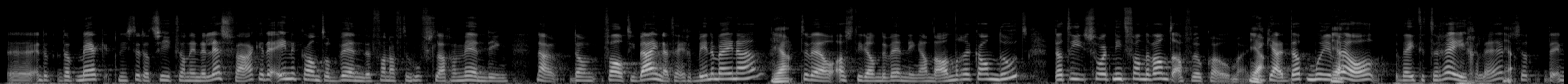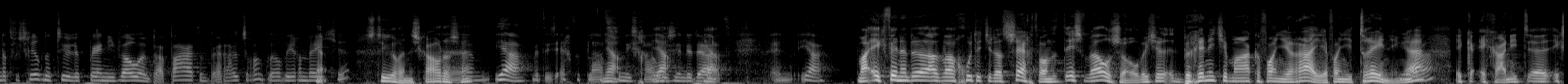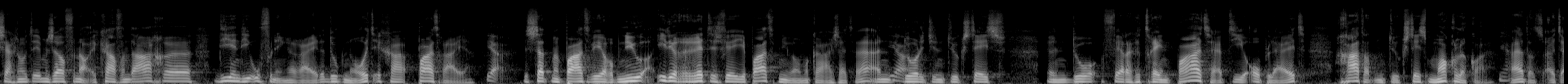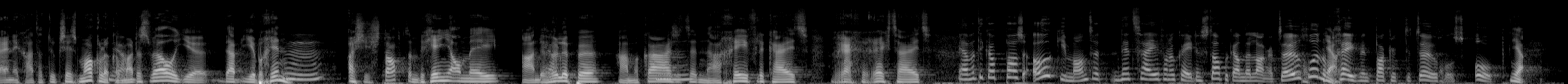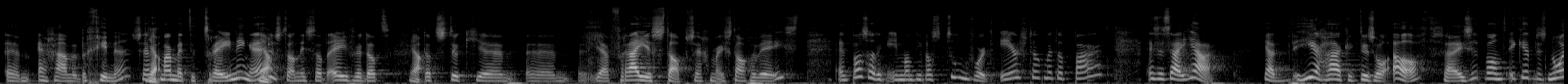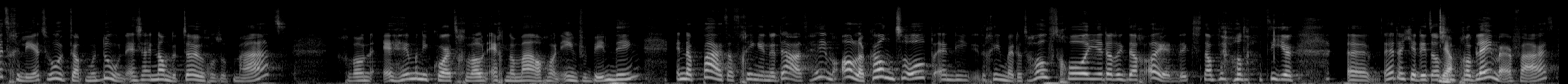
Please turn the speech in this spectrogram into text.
eh, en dat, dat merk ik, tenminste, dat zie ik dan in de les vaak. De ene kant op wenden, vanaf de hoefslag een wending. Nou, dan valt hij bijna tegen het binnenbeen aan. Ja, Terwijl als hij dan de wending aan de andere kant doet, dat hij soort niet van de wand af wil komen. Ja. Denk, ja, dat moet je Ja. wel weten te regelen. Hè? Dus dat, en dat verschilt natuurlijk per niveau en per paard en per ruiter ook wel weer een beetje. sturen in de schouders, hè. Ehm, ja, het is echt het plaatsen van die schouders Ja. inderdaad. En ja, Maar ik vind het inderdaad wel goed dat je dat zegt, want het is wel zo, weet je, het beginnetje maken van je rijden, van je training, hè. Ik, ik ga niet, eh, ik zeg nooit tegen mezelf van, nou, ik ga vandaag eh, die en die oefeningen rijden, dat doe ik nooit. Ik ga paardrijden. ja, Dus zet mijn paard weer opnieuw, iedere rit is weer je paard opnieuw aan elkaar zetten, hè. En Ja. doordat je natuurlijk steeds een door, verder getraind paard hebt die je opleidt, gaat dat natuurlijk steeds makkelijker. Ja. Hè? Dat is, uiteindelijk gaat het natuurlijk steeds makkelijker, maar dat is wel je, daar, je begin. Mm, als je stapt, dan begin je al mee aan de Ja. hulpen, aan elkaar Mhm. zitten, nageeflijkheid, rechtgerichtheid. Ja, want ik had pas ook iemand, net zei je van oké, dan stap ik aan de lange teugel en op Ja. een gegeven moment pak ik de teugels op. Ja. Ehm, en gaan we beginnen, zeg Ja. maar, met de training. Hè? Dus dan is dat even dat, Ja. dat stukje ehm, eh, ja, vrije stap, zeg maar, is dan geweest. En pas had ik iemand, die was toen voor het eerst ook met dat paard. En ze zei, ja, ja, hier haak ik dus al af, zei ze. Want ik heb dus nooit geleerd hoe ik dat moet doen. En zij nam de teugels op maat. Gewoon eh, helemaal niet kort, gewoon echt normaal, gewoon in verbinding. En dat paard, dat ging inderdaad helemaal alle kanten op. En die ging met het hoofd gooien. Dat ik dacht, oh ja, ik snap wel dat, hier, eh, hè, dat je dit als Ja. een probleem ervaart.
